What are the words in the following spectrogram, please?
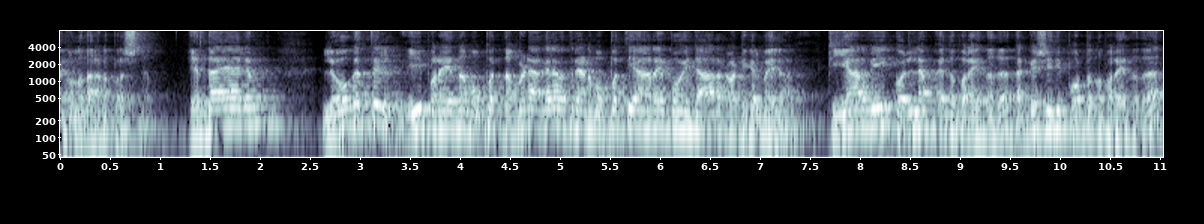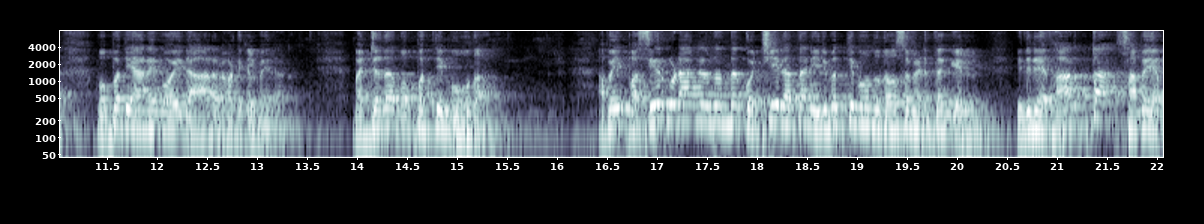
എന്നുള്ളതാണ് പ്രശ്നം. എന്തായാലും ലോകത്തിൽ ഈ പറയുന്ന മുപ്പത് നമ്മുടെ അകലം എത്രയാണ്? മുപ്പത്തി ആറ് പോയിന്റ് ആറ് നോട്ടിക്കൽ മൈലാണ് ടി ആർ വി കൊല്ലം എന്ന് പറയുന്നത് തങ്കശ്ശേരി പോർട്ട് എന്ന് പറയുന്നത് മുപ്പത്തി ആറ് പോയിന്റ് ആറ് നോട്ടിക്കൽ മൈലാണ് മറ്റത് മുപ്പത്തി മൂന്നാണ് അപ്പൊ ഈ പസീർ ഗുഡാങ്ങിൽ നിന്ന് കൊച്ചിയിലെത്താൻ ഇരുപത്തിമൂന്ന് ദിവസം എടുത്തെങ്കിൽ ഇതിന്റെ യഥാർത്ഥ സമയം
